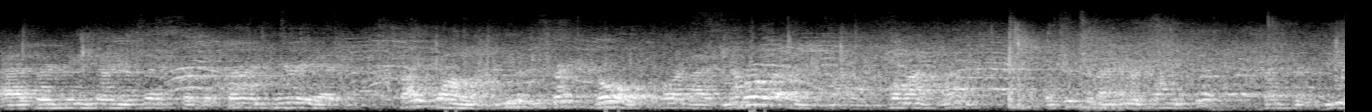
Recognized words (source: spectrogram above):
Uh, thirteen thirty-six of the third period. Cyclone, even strength goal scored by number eleven, uh, Knight. Assisted by number twenty-six, Spencer Trent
